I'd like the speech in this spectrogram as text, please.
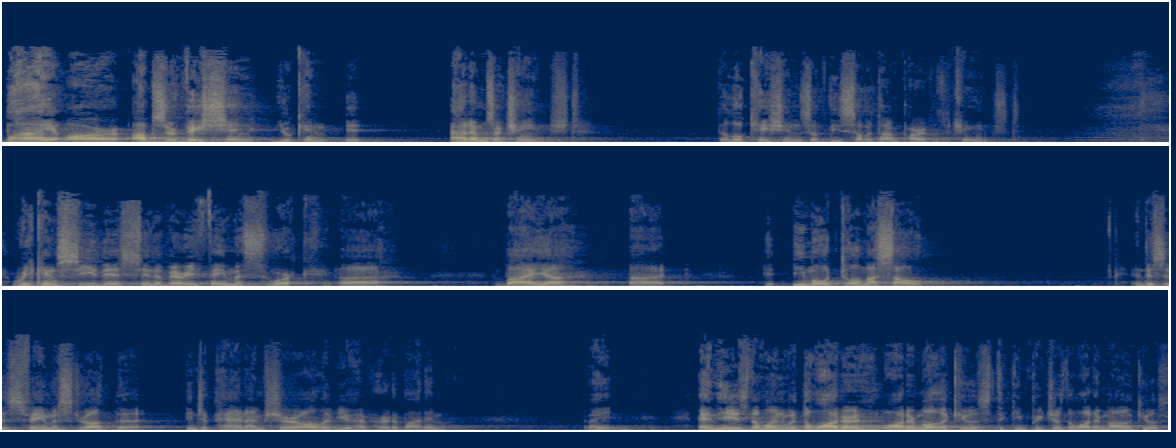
By our observation, you can, it, atoms are changed. The locations of these subatomic particles are changed. We can see this in a very famous work uh, by uh, uh, Emoto Masaru. And this is famous throughout the, in Japan. I'm sure all of you have heard about him, right? And he's the one with the water, water molecules, taking pictures of the water molecules.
